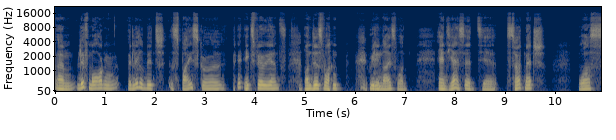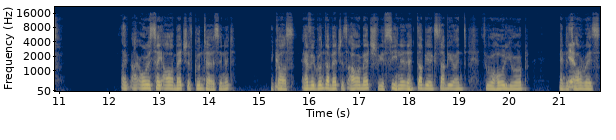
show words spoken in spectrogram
Um, Liv Morgan a little bit Spice Girl experience on this one, really mm. nice one. And yes, it, the third match was I, I, always say our match if Gunther is in it because mm. every Gunther match is our match. We've seen it at WXW and through a whole Europe, and it's yeah. always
